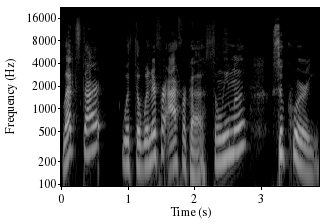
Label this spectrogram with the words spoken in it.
Let's start with the winner for Africa, Salima Souakri,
